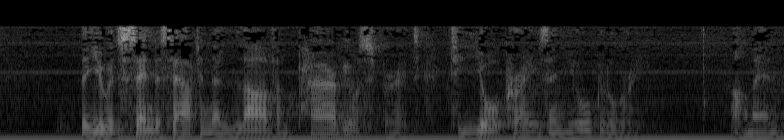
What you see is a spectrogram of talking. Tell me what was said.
that you would send us out in the love and power of your spirit to your praise and your glory. Amen.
